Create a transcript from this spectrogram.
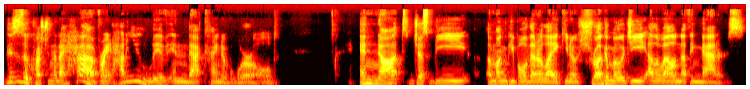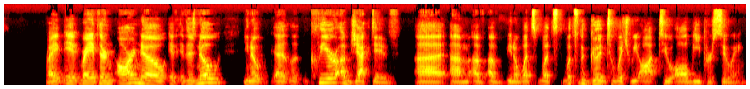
this is a question that I have. Right. How do you live in that kind of world, and not just be among people that are like you know shrug emoji, lol, nothing matters right? It, right. If there are no, if, if there's no, you know, uh, clear objective uh, um, of, of, you know, what's what's what's the good to which we ought to all be pursuing,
